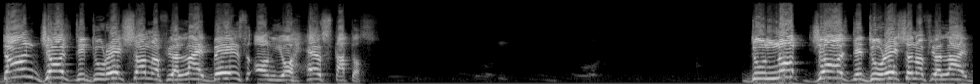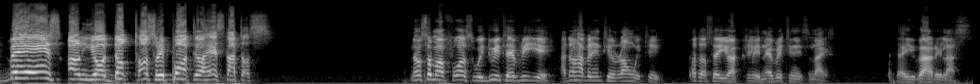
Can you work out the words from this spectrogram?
Don't judge the duration of your life based on your health status. Do not judge the duration of your life based on your doctor's report or health status. Now, some of us, we do it every year. I don't have anything wrong with it. Doctor say you are clean, everything is nice. There you go and relax.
